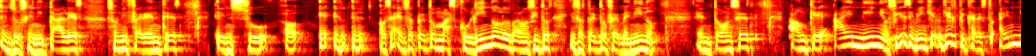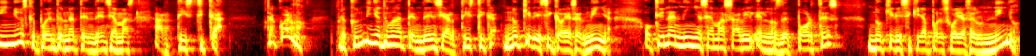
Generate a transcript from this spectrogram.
en sus genitales, son diferentes en su, o, sea, en su aspecto masculino los varoncitos y su aspecto femenino. Entonces, aunque hay niños, fíjese bien, quiero, quiero explicar esto, hay niños que pueden tener una tendencia más artística, ¿de acuerdo? Pero que un niño tenga una tendencia artística no quiere decir que vaya a ser niña. O que una niña sea más hábil en los deportes no quiere decir que ya por eso vaya a ser un niño.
